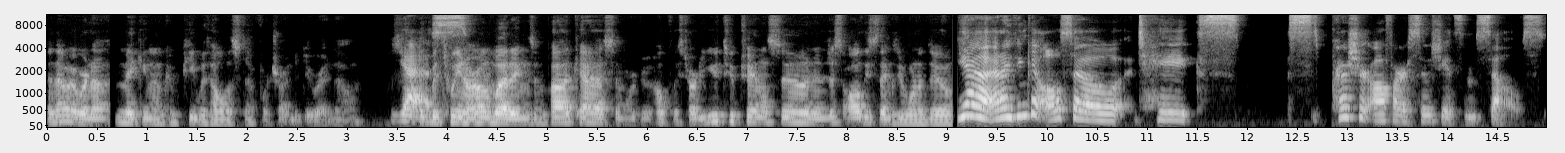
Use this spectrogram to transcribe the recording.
And that way we're not making them compete with all the stuff we're trying to do right now. Yes. between our own weddings and podcasts, and we're going to hopefully start a YouTube channel soon, and just all these things we want to do. Yeah. And I think it also takes pressure off our associates themselves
